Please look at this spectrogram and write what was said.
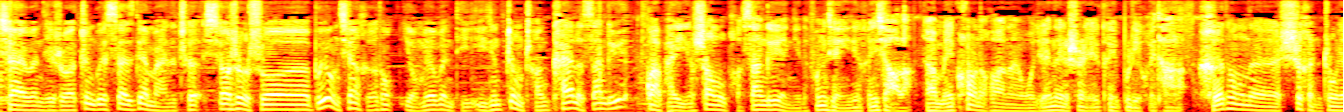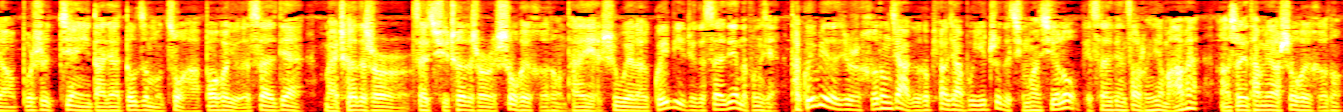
下一个问题说，正规 4S 店买的车，销售说不用签合同，有没有问题？已经正常开了三个月，挂牌已经上路跑三个月，你的风险已经很小了。然后没空的话呢，我觉得那个事儿也可以不理会它了。合同呢是很重要，不是建议大家都这么做啊。包括有的 4S 店买车的时候，在取车的时候收回合同，它也是为了规避这个 4S 店的风险。它规避的就是合同价格和票价不一致的情况泄露，给 4S 店造成一些麻烦啊，所以他们要收回合同。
